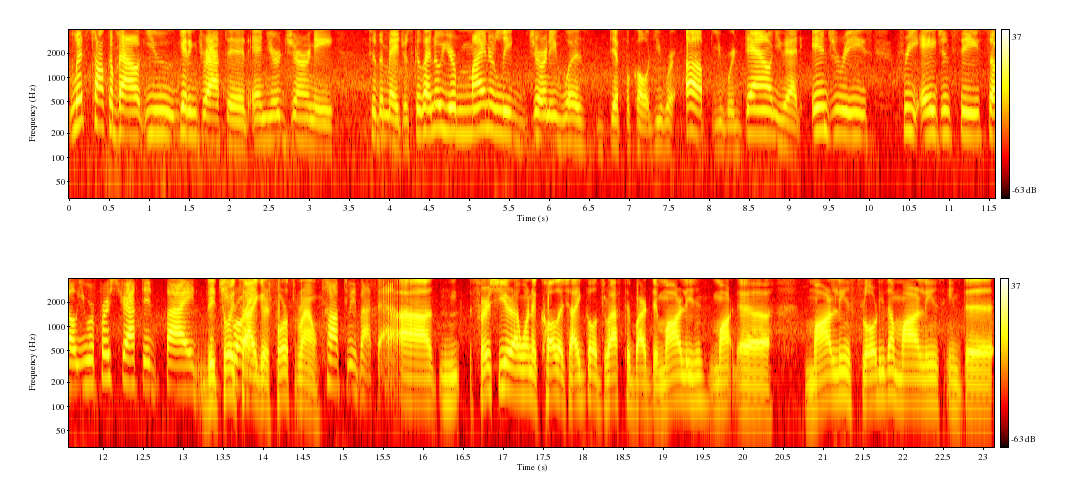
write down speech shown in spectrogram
let's talk about you getting drafted and your journey to the majors because I know your minor league journey was difficult. You were up, you were down, you had injuries, free agency. So you were first drafted by Detroit, Detroit. Tigers, fourth round. Talk to me about that. Uh, first year I went to college, I got drafted by the Marlins, Mar- uh, Marlins, Florida Marlins in the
